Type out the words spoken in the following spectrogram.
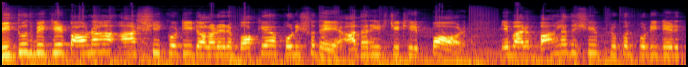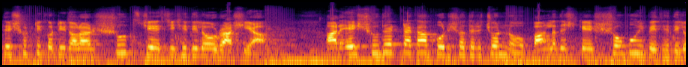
বিদ্যুৎ বিক্রির পাওনা আশি কোটি ডলারের বকেয়া পরিশোধে আধানির চিঠির পর। এবার বাংলাদেশে প্রকল্প ঋণের তেষট্টি কোটি ডলার সুদ চেয়ে চিঠি দিল রাশিয়া। আর এই সুদের টাকা পরিশোধের জন্য বাংলাদেশকে সময় বেঁধে দিল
